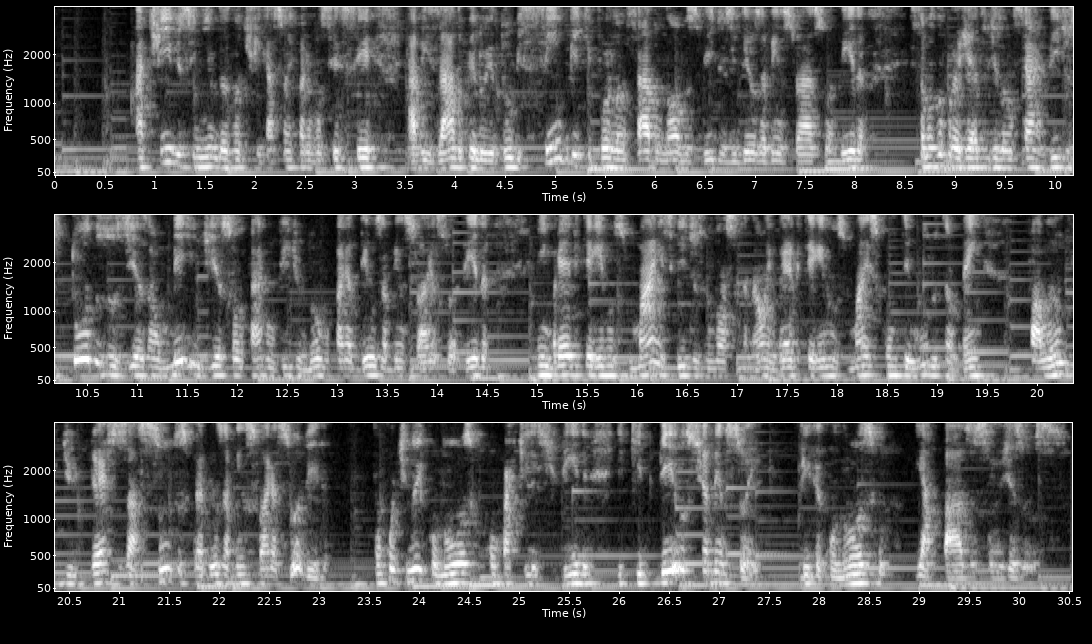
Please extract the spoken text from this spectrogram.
ative o sininho das notificações para você ser avisado pelo YouTube sempre que for lançado novos vídeos e Deus abençoar a sua vida. Estamos no projeto de lançar vídeos todos os dias, ao meio-dia, soltar um vídeo novo para Deus abençoar a sua vida. Em breve teremos mais vídeos no nosso canal, em breve teremos mais conteúdo também, falando de diversos assuntos para Deus abençoar a sua vida. Então continue conosco, compartilhe este vídeo e que Deus te abençoe. Fica conosco e a paz do Senhor Jesus.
